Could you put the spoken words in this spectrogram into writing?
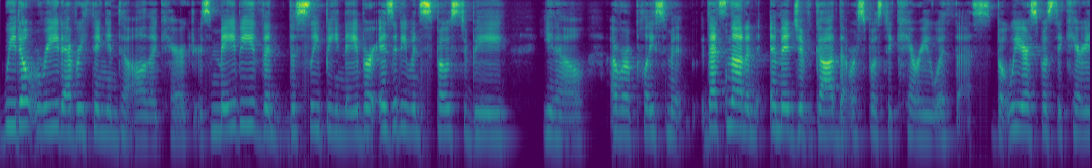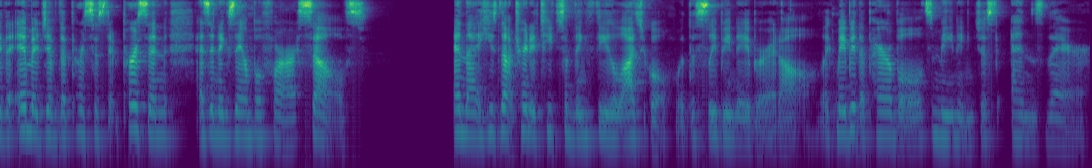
we don't read everything into all the characters. Maybe the, the sleepy neighbor isn't even supposed to be, you know, a replacement. That's not an image of God that we're supposed to carry with us, but we are supposed to carry the image of the persistent person as an example for ourselves and that he's not trying to teach something theological with the sleepy neighbor at all. Like maybe the parable's meaning just ends there.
